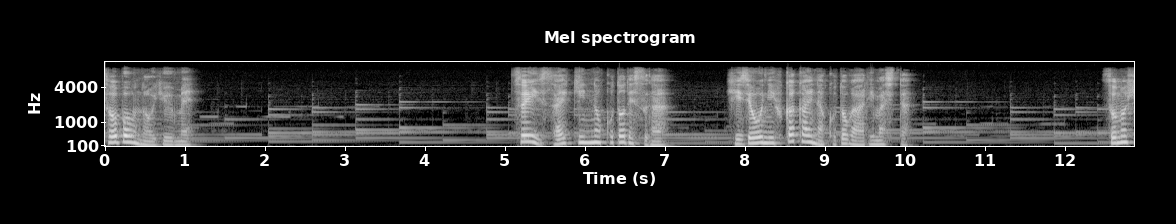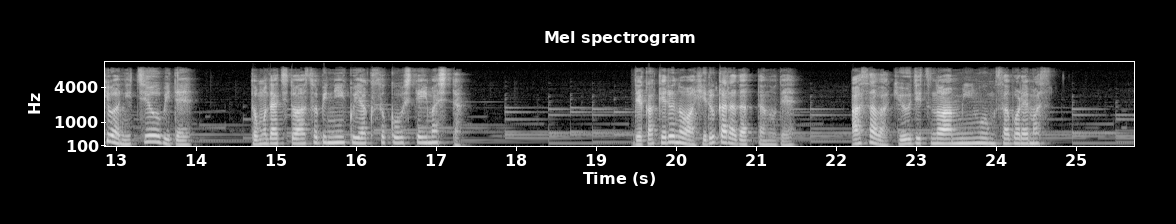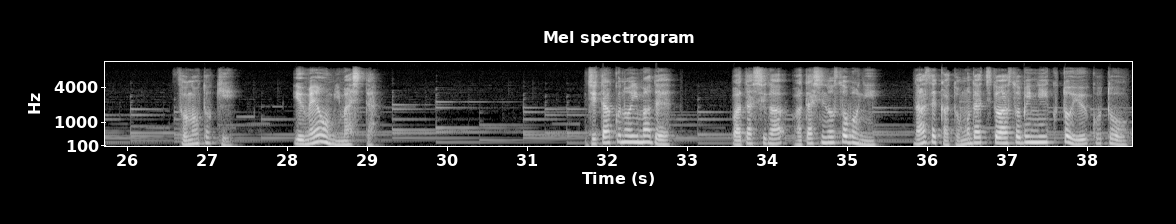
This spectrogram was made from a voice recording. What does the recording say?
祖母の夢。つい最近のことですが非常に不可解なことがありました。その日は日曜日で友達と遊びに行く約束をしていました。出かけるのは昼からだったので朝は休日の安眠を貪れます。その時夢を見ました。自宅の居間で私が私の祖母になぜか友達と遊びに行くということを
